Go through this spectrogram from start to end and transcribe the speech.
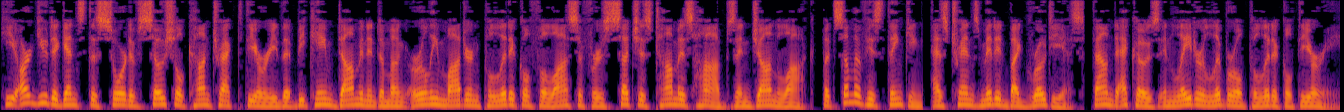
He argued against the sort of social contract theory that became dominant among early modern political philosophers such as Thomas Hobbes and John Locke, but some of his thinking, as transmitted by Grotius, found echoes in later liberal political theory.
